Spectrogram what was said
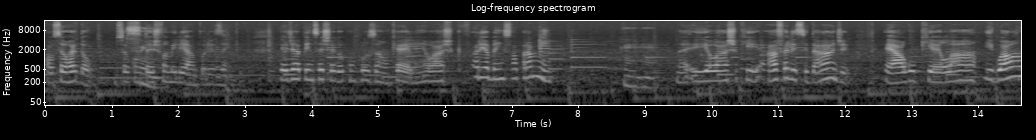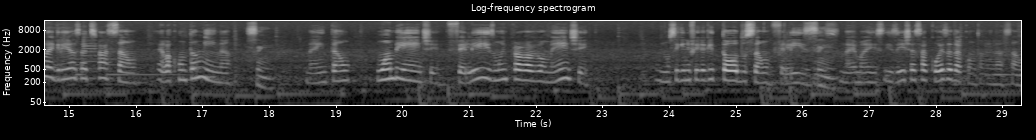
ao seu redor, no seu contexto Sim. familiar, por exemplo. E aí, de repente você chega à conclusão, Kellen, eu acho que faria bem só para mim. Uhum. Né? E eu acho que a felicidade é algo que ela, igual a alegria e a satisfação, ela contamina. Sim. Né? Então, um ambiente feliz, muito provavelmente, não significa que todos são felizes, Sim. né? Mas existe essa coisa da contaminação.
